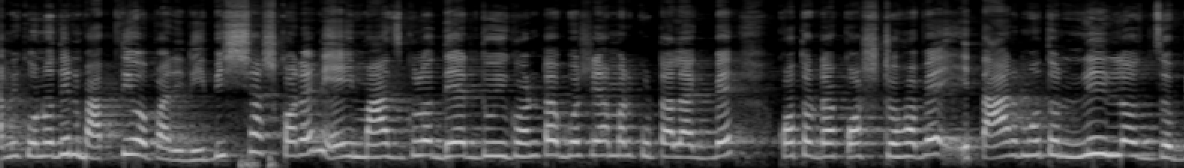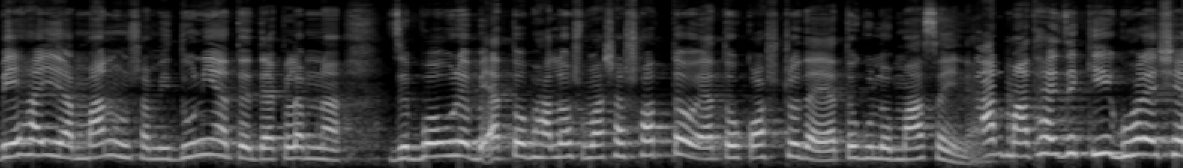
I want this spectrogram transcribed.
আমি কোনোদিন ভাবতেও পারিনি। বিশ্বাস করেন এই মাছগুলো দেড় দুই ঘণ্টা বসে আমার কুটা লাগবে কতটা কষ্ট হবে তার মতো নির্লজ্জ বেহাইয়া মানুষ আমি দুনিয়াতে দেখলাম না যে বউরে এত ভালোবাসা সত্ত্বেও এত কষ্ট দেয় এতগুলো মাছ আইনে আর মাথায় যে কি ঘোরে সে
